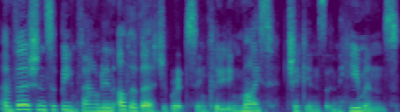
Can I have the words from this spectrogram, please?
and versions have been found in other vertebrates, including mice, chickens, and humans.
